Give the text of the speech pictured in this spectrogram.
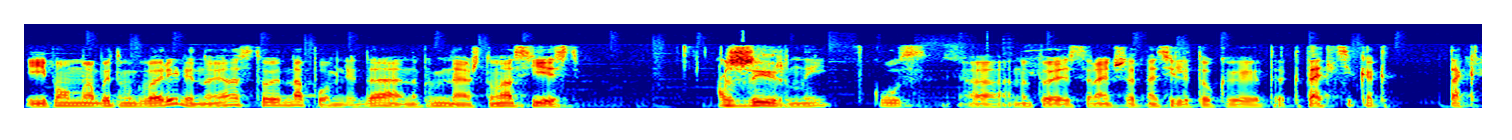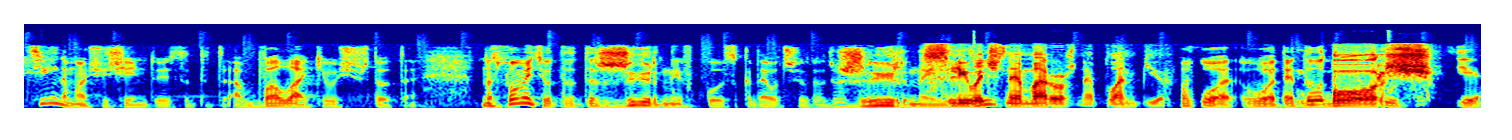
И, по-моему, мы об этом говорили, но я стоит напомнить, да, напоминаю, что у нас есть жирный вкус, э, ну, то есть раньше относили только это к, такти- как тактильному ощущению, то есть это обволакивающее что-то. Но вспомните вот этот жирный вкус, когда вот что-то жирное. Сливочное мороженое, пломбир. есть. Вот, вот, это вот Борщ. вкус,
